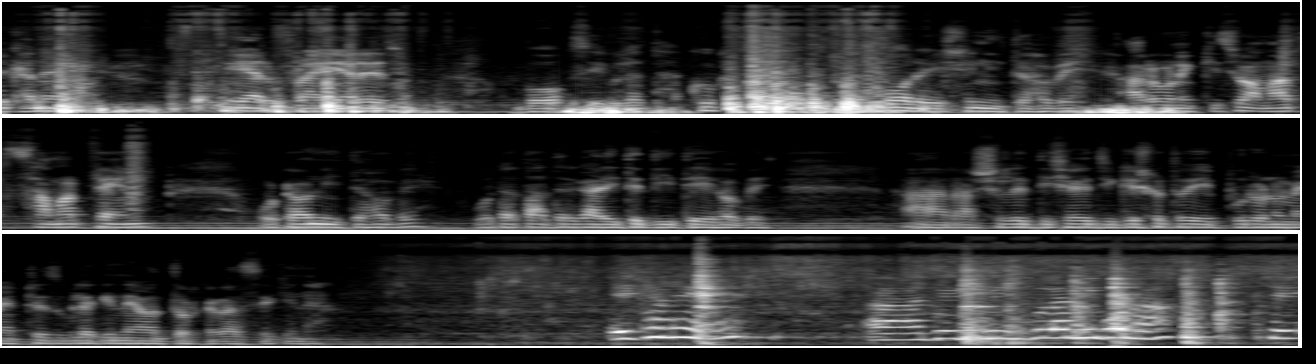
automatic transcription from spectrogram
এখানে এয়ার ফ্রায়ারের বক্স এগুলো থাকুক, পরে এসে নিতে হবে। আরও অনেক কিছু, আমার সামার টেন ওটাও নিতে হবে, ওটা তাদের গাড়িতে দিতেই হবে। আর আসলে দিশাকে জিজ্ঞেস করতে এই পুরোনো ম্যাট্রেসগুলো কি নেওয়ার দরকার আছে কিনা? এখানে যে জিনিসগুলা নিব না, সেই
